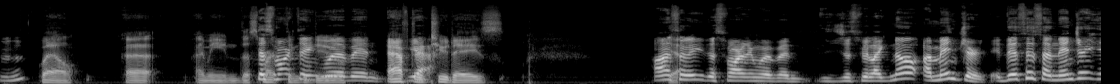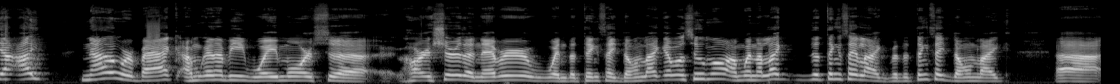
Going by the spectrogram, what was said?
Mhm. Well, uh I mean, the The smart, smart thing, thing to would do have been after yeah. two days. Honestly, the smart thing would have been just be like, "No, I'm injured. This is an injury." Yeah, I. Now that we're back, I'm gonna be way more uh, harsher than ever when the things I don't like about sumo. I'm gonna like the things I like, but the things I don't like, uh,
